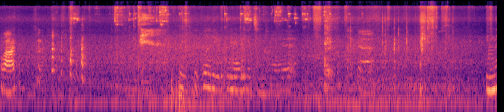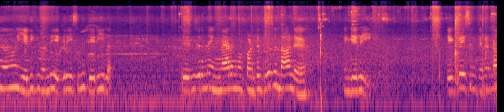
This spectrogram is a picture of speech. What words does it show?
வா. பாரு எடுத்து வச்சுங்க இன்னும் எலிக்கு வந்து எக் ரைஸ்னு தெரியல. தெரிஞ்சிருந்தா இந்நேரம் படுத்துட்டு இருக்கு இந்த ஆளு. எங்க எலி. எக் ரைஸ்னு தின்னா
